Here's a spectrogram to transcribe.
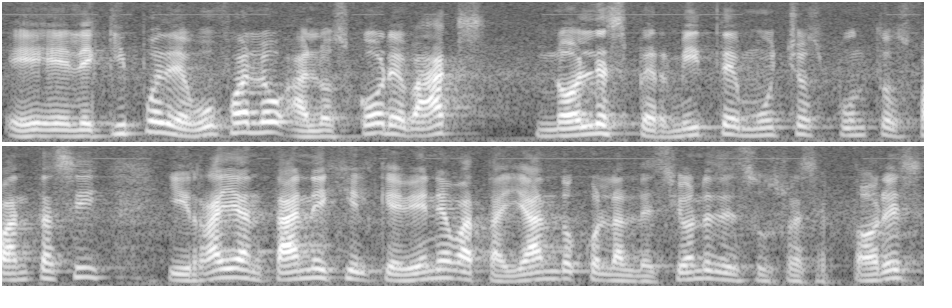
el equipo de Buffalo a los corebacks no les permite muchos puntos fantasy y Ryan Tannehill que viene batallando con las lesiones de sus receptores,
